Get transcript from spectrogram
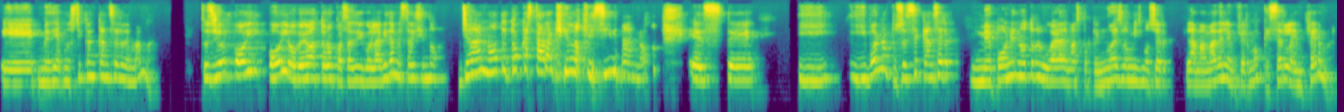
eh, me diagnostican cáncer de mama. Entonces yo hoy, hoy lo veo a toro pasado y digo, la vida me está diciendo, ya no, te toca estar aquí en la oficina, ¿no? Este, y, y, bueno, pues ese cáncer me pone en otro lugar además, porque no es lo mismo ser la mamá del enfermo que ser la enferma.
